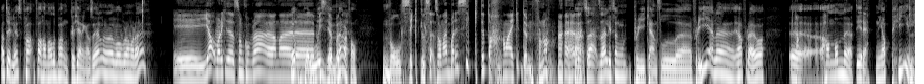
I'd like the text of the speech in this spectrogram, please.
Ja, tydeligvis. For, for han hadde banka kjerringa si, eller hvordan var det? Eh, Ja, var det ikke det som kom fra? Han er Jo, eh, vold i hjemmet, i hvert fall. Voldssiktelse. Så han er bare siktet, da. Han er ikke dømt for noe. Nei, så, det er litt sånn pre-cancel-fly, eller? Ja, for det er jo eh, Han må møte i retten i april,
